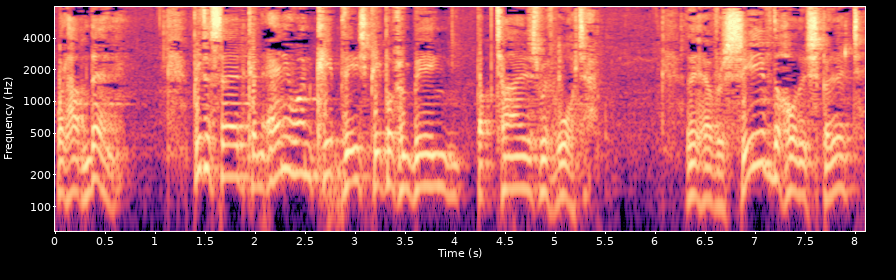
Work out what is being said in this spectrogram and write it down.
What happened then? Peter said, Can anyone keep these people from being baptized with water? They have received the Holy Spirit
